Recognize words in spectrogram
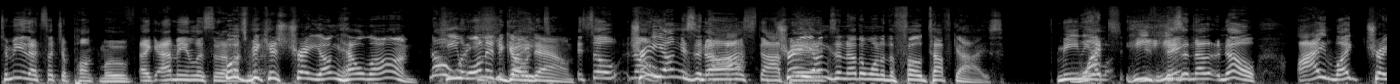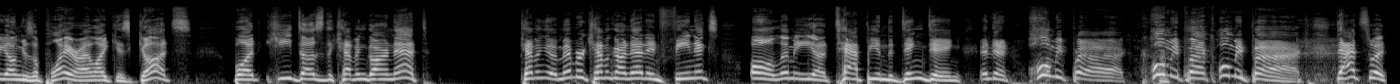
To me, that's such a punk move. Like, I mean, listen. Well, it's because Trae Young held on. No, he wanted he- to go right. down. So no. Trae Young is another. no, stop Trey it. Young's another one of the faux tough guys. Meaning, What? He he's think? another. No, I like Trey Young as a player. I like his guts, but he does the Kevin Garnett. Kevin, remember Kevin Garnett in Phoenix? Oh, let me uh, tap you in the ding ding, and then hold me back, hold me back, hold me back. That's what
